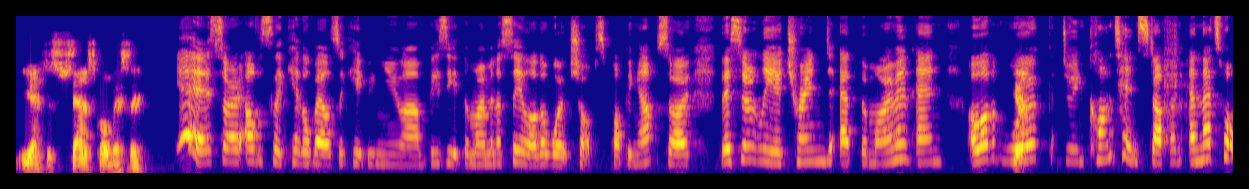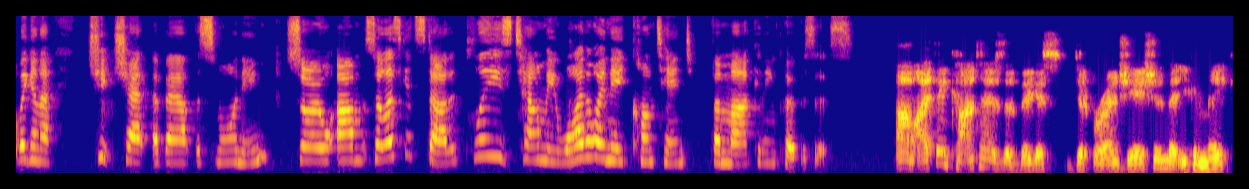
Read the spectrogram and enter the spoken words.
yeah, just status quo basically. Yeah, so obviously kettlebells are keeping you um, busy at the moment. I see a lot of workshops popping up, so there's certainly a trend at the moment, and a lot of work yep. doing content stuff, and, and that's what we're going to chit chat about this morning. So, um, so let's get started. Please tell me why do I need content for marketing purposes? Um, I think content is the biggest differentiation that you can make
